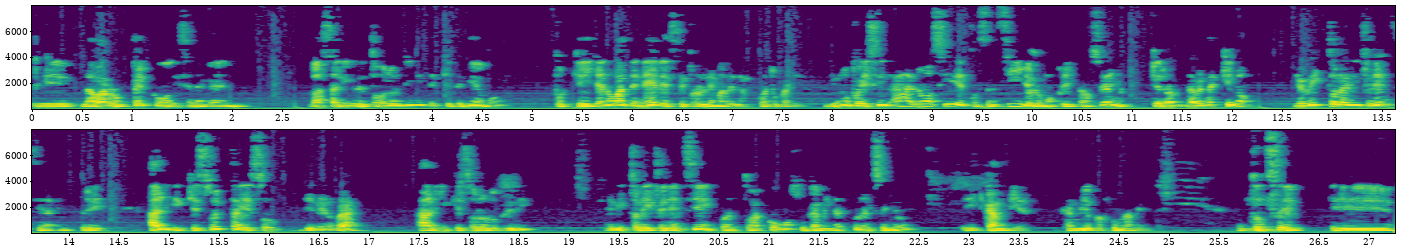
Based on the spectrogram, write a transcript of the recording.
eh, la va a romper, como dicen acá en, va a salir de todos los límites que teníamos porque ya no va a tener ese problema de las cuatro paredes. Y uno puede decir, ah, no, sí, esto es sencillo, lo hemos predicado hace años, pero la verdad es que no. Yo he visto la diferencia entre alguien que suelta eso de verdad a alguien que solo lo predica. He visto la diferencia en cuanto a cómo su caminar con el Señor eh, cambia, cambia profundamente. Entonces, eh,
